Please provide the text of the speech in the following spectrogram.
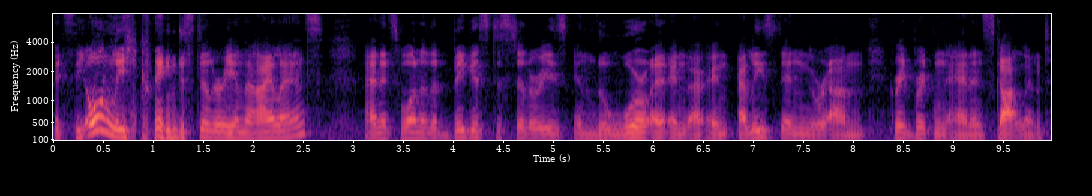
It's the only grain distillery in the Highlands, and it's one of the biggest distilleries in the world, uh, in, uh, in, at least in um, Great Britain and in Scotland.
